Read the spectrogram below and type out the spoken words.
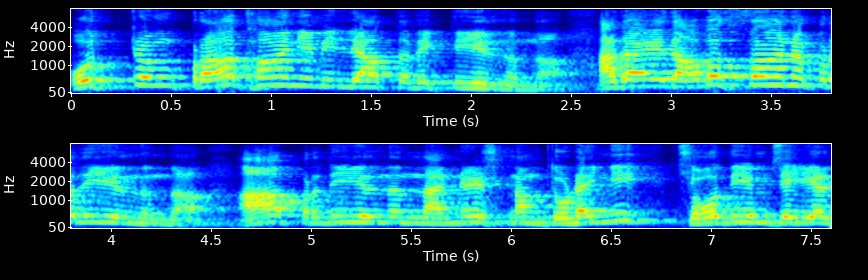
ഒട്ടും പ്രാധാന്യമില്ലാത്ത വ്യക്തിയിൽ നിന്ന് അതായത് അവസാന പ്രതിയിൽ നിന്ന് ആ പ്രതിയിൽ നിന്ന് അന്വേഷണം തുടങ്ങി ചോദ്യം ചെയ്യൽ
